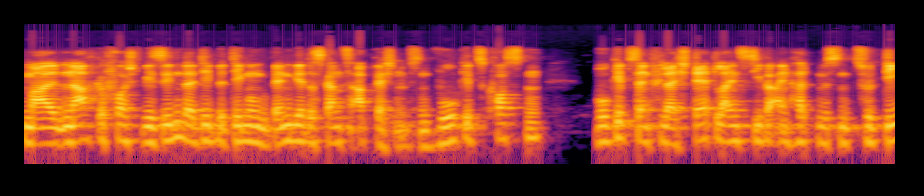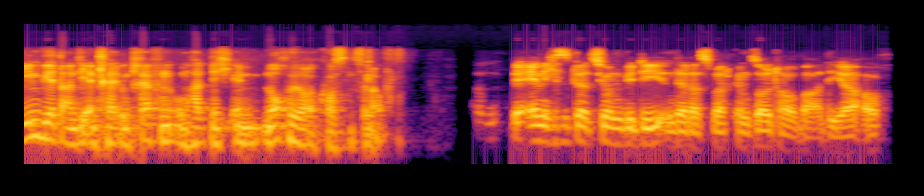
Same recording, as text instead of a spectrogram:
mal nachgeforscht, wie sind da die Bedingungen, wenn wir das Ganze abbrechen müssen? Wo gibt's Kosten? Wo gibt's denn vielleicht Deadlines, die wir einhalten müssen, zu dem wir dann die Entscheidung treffen, um halt nicht in noch höhere Kosten zu laufen? Eine ähnliche Situation wie die, in der das WordCamp Soltau war, die ja auch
